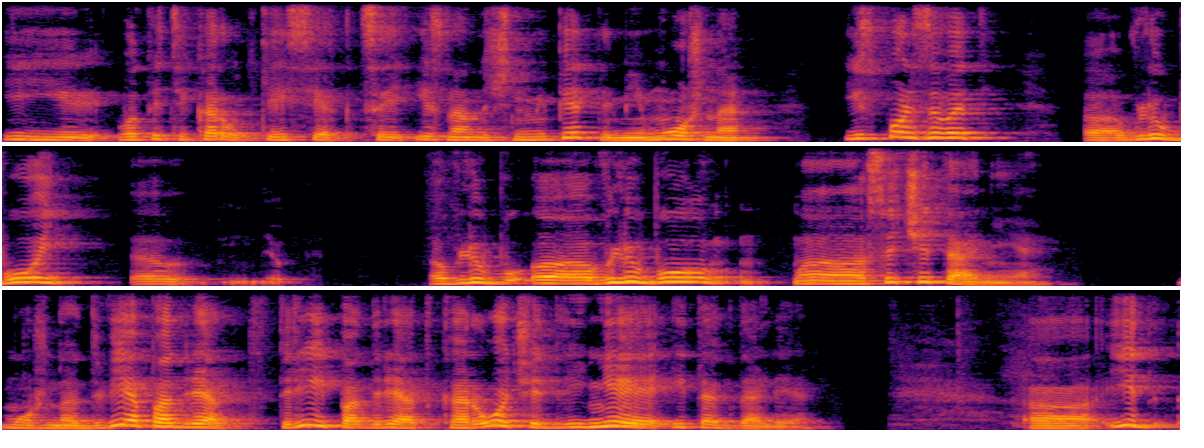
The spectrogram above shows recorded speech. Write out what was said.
И вот эти короткие секции изнаночными петлями можно использовать э, в любой э, в, люб, э, в любом сочетании. Можно две подряд, три подряд, короче, длиннее и так далее. И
